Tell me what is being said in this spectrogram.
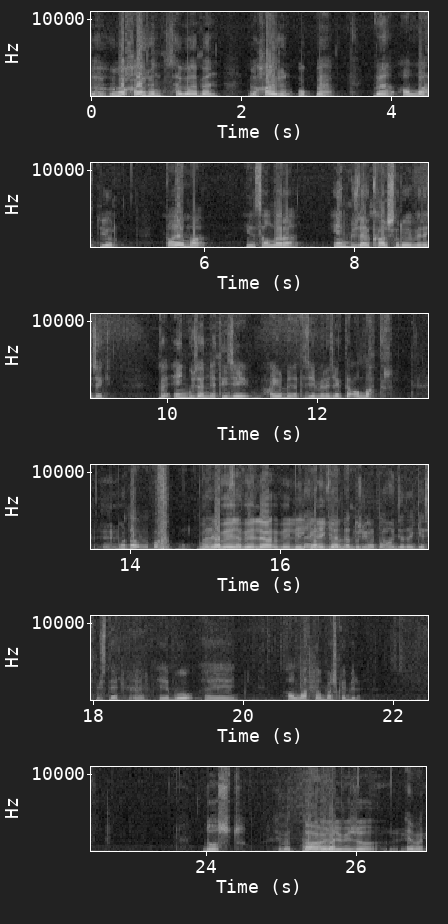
Ve huve hayrun sevaben ve hayrun ukbe. Ve Allah diyor daima insanlara en güzel karşılığı verecek ve en güzel neticeyi, hayırlı neticeyi verecek de Allah'tır. Evet. Burada bakın Bu velayet ve, üzerinde- vela, veli Velayet yine üzerinde geldi. duruyor. Daha önce de geçmişti. Evet. E, bu e, Allah'tan başka bir Dost. evet Daha evet önce biz o evet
